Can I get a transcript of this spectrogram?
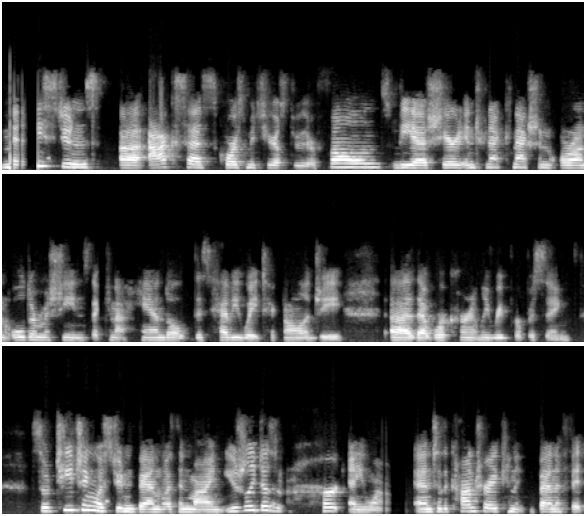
Many students uh, access course materials through their phones, via shared internet connection, or on older machines that cannot handle this heavyweight technology uh, that we're currently repurposing. So teaching with student bandwidth in mind usually doesn't hurt anyone, and to the contrary can benefit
